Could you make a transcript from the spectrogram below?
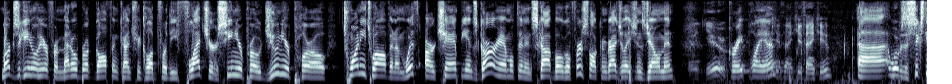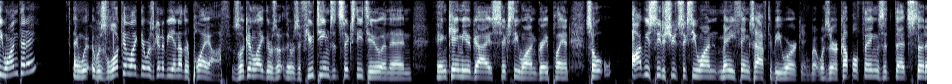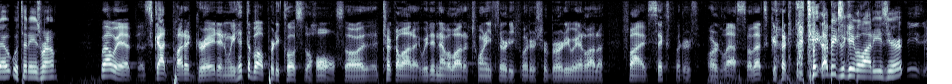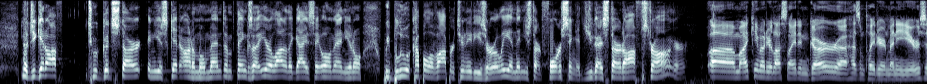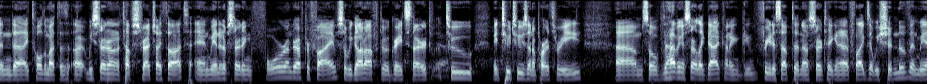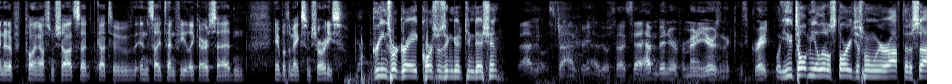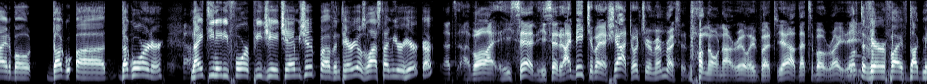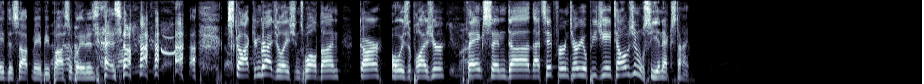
Mark Zagino here from Meadowbrook Golf and Country Club for the Fletcher Senior Pro Junior Pro 2012, and I'm with our champions Gar Hamilton and Scott Bogle. First of all, congratulations, gentlemen. Thank you. Great plan. Thank you, thank you, thank you. Uh, what was it, 61 today? And it was looking like there was going to be another playoff. It was looking like there was a, there was a few teams at 62, and then in came you guys 61. Great plan. So obviously, to shoot 61, many things have to be working. But was there a couple things that, that stood out with today's round? Well, we had, Scott putted great, and we hit the ball pretty close to the hole. So it, it took a lot of. We didn't have a lot of 20, 30 footers for birdie. We had a lot of five, six footers or less. So that's good. That, that makes the game a lot easier. easier. Now, did you get off to a good start and you just get on a momentum things? I hear a lot of the guys say, "Oh man, you know, we blew a couple of opportunities early, and then you start forcing it." Did you guys start off strong, or Um, I came out here last night, and Gar uh, hasn't played here in many years. And uh, I told him at the uh, we started on a tough stretch, I thought, and we ended up starting four under after five. So we got off to a great start. Two made two twos on a par three. Um, so having a start like that kind of freed us up to now start taking out flags that we shouldn't have, and we ended up pulling off some shots that got to inside 10 feet, like Gar said, and able to make some shorties. greens were great, course was in good condition? Fabulous. Fabulous. So I said I haven't been here for many years, and it's great. Well, you told me a little story just when we were off to the side about Doug uh, Doug Warner, 1984 PGA Championship of Ontario. Was the last time you were here, Gar? That's well. I, he said. He said I beat you by a shot. Don't you remember? I said, well, no, not really, but yeah, that's about right. We'll have to verify if Doug made this up, maybe, possibly it is. Scott, congratulations. Well done. Gar, always a pleasure. you, Mark. Thanks. And uh, that's it for Ontario PGA Television. We'll see you next time.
